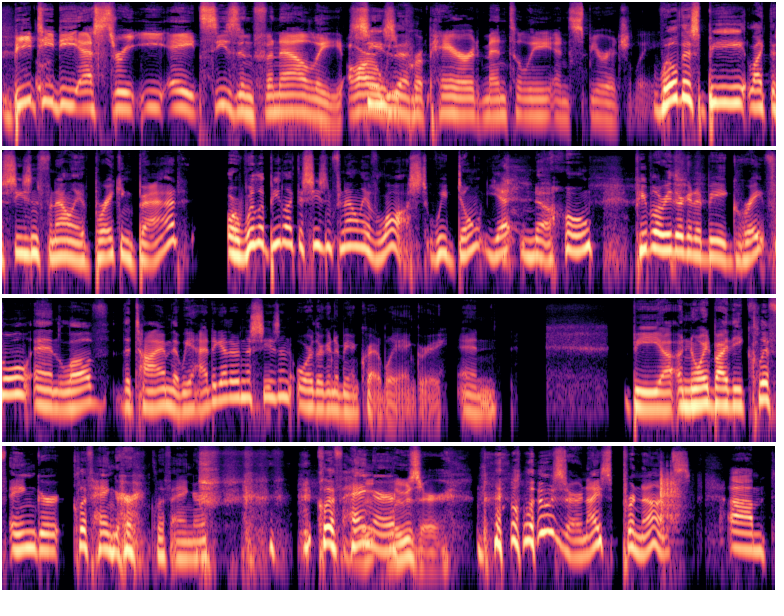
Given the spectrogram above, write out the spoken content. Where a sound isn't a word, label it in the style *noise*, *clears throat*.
BTD S3E8 season finale. Are Season. we prepared mentally and spiritually? will this be like the season finale of Breaking Bad? Or will it be like the season finale of Lost? We don't yet *laughs* know. People are either going to be grateful and love the time that we had together in this season, or they're going to be incredibly angry and be uh, annoyed by the cliffhanger, cliffhanger, *laughs* cliffhanger, *laughs* cliffhanger. Lo- loser. *laughs* loser. Nice pronounce. Um,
